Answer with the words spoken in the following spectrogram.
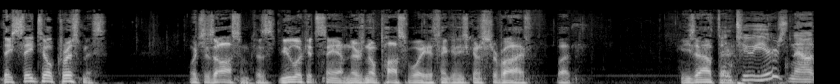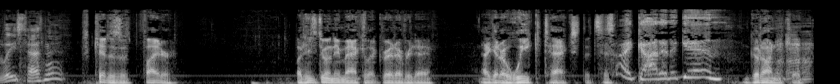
they say, till Christmas, which is awesome because you look at Sam, there's no possible way of thinking he's going to survive, but he's out there. Been two years now, at least, hasn't it? This kid is a fighter, but he's doing the immaculate grid every day. I get a weak text that says, I got it again. Good on you, kid.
